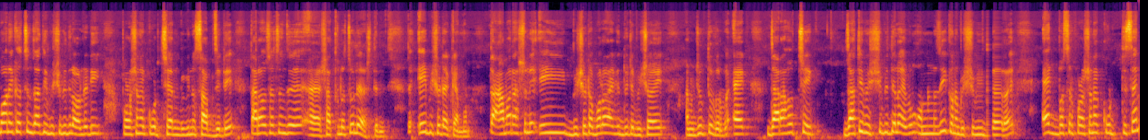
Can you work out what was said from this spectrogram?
বা অনেকে হচ্ছেন জাতীয় বিশ্ববিদ্যালয় অলরেডি পড়াশোনা করছেন বিভিন্ন সাবজেক্টে তারাও চাচ্ছেন যে সাত কলেজ চলে আসতেন। তো এই বিষয়টা কেমন? তা আমার আসলে এই বিষয়টা বলার আগে দুইটা বিষয় আমি যুক্ত করব। এক, যারা হচ্ছে জাতীয় বিশ্ববিদ্যালয় এবং অন্যান্য যে কোনো বিশ্ববিদ্যালয় এক বছর পড়াশোনা করতেছেন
